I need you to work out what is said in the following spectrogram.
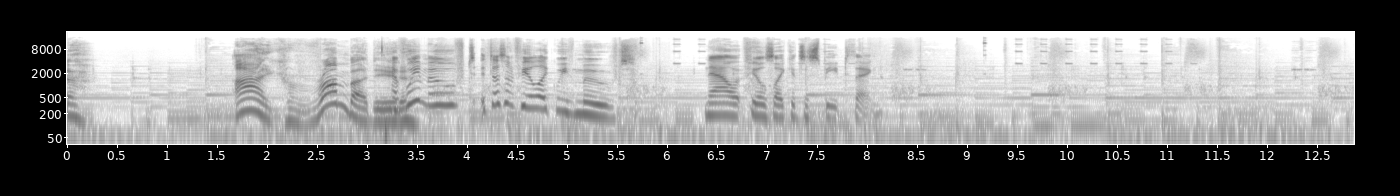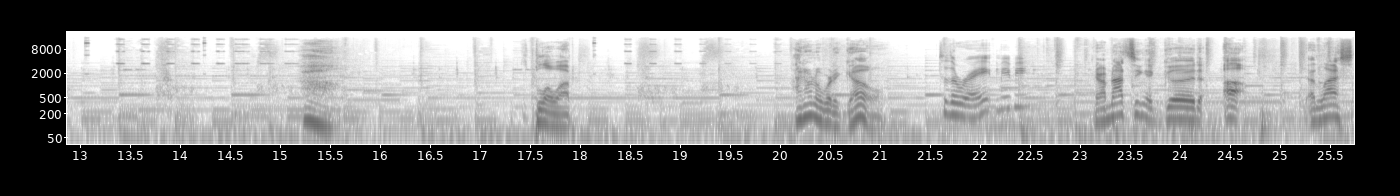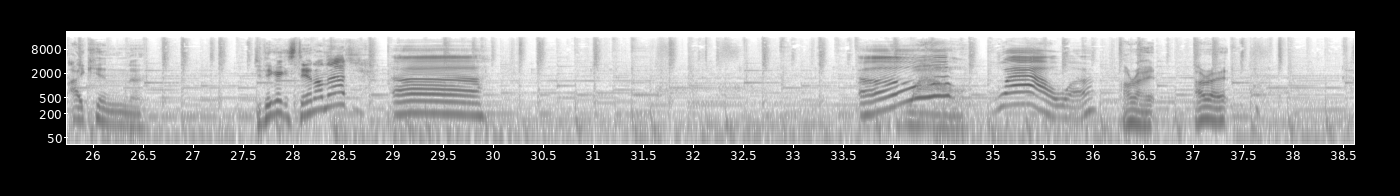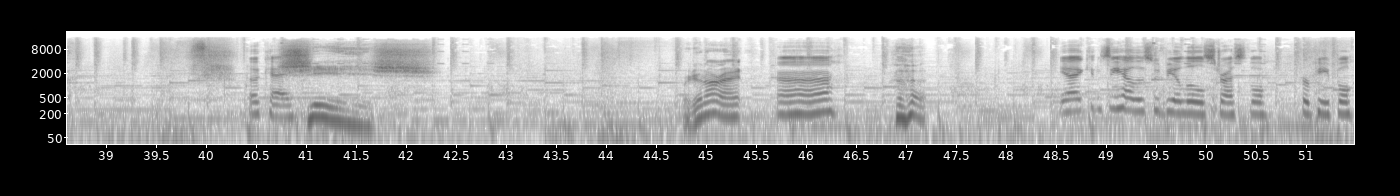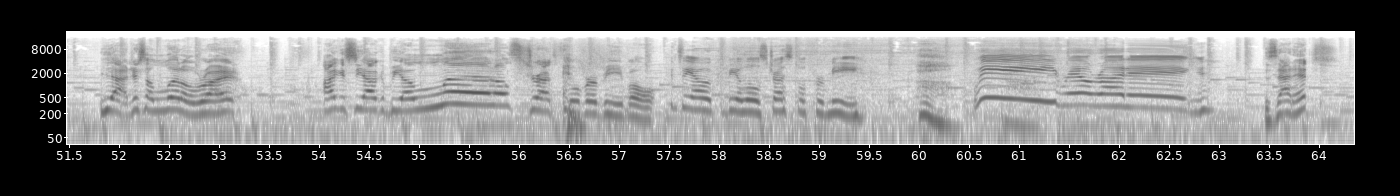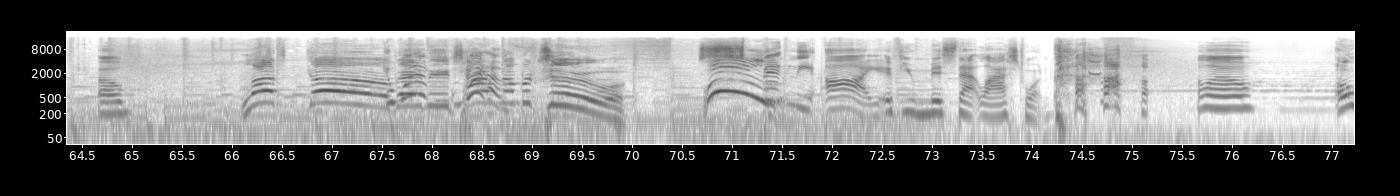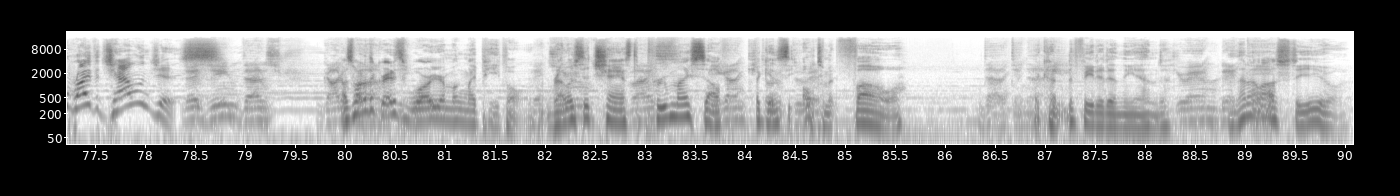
Ay, caramba, dude. Have we moved? It doesn't feel like we've moved. Now it feels like it's a speed thing. Blow up. I don't know where to go. To the right, maybe? I'm not seeing a good up. Unless I can. Do you think I can stand on that? Uh. Oh. Wow. Wow. All right. All right. Okay. Sheesh. We're doing all right. Uh huh. yeah, I can see how this would be a little stressful for people. Yeah, just a little, right? I can see how it could be a little stressful for people. I can see how it could be a little stressful for me. Whee! Rail riding! Is that it? Oh. Let's go, Yeah, what a- baby! what a- number two. Spit in the eye if you missed that last one. Hello. Oh, right, the challenges. I was one of the greatest warrior among my people. Relished the chance to prove myself against the ultimate foe. I couldn't defeat it in the end. And then I lost to you.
